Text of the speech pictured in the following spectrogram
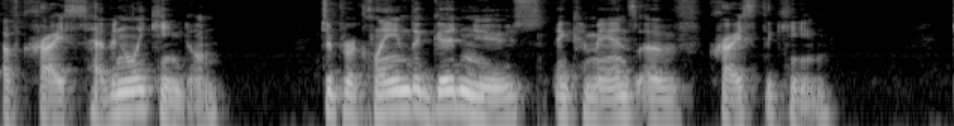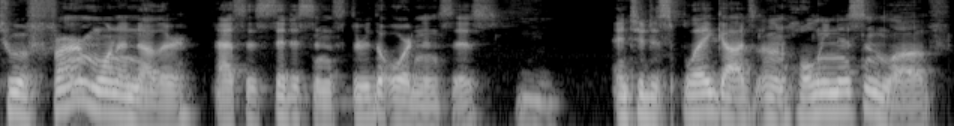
of Christ's heavenly kingdom to proclaim the good news and commands of Christ the King, to affirm one another as his citizens through the ordinances, Hmm. and to display God's own holiness and love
